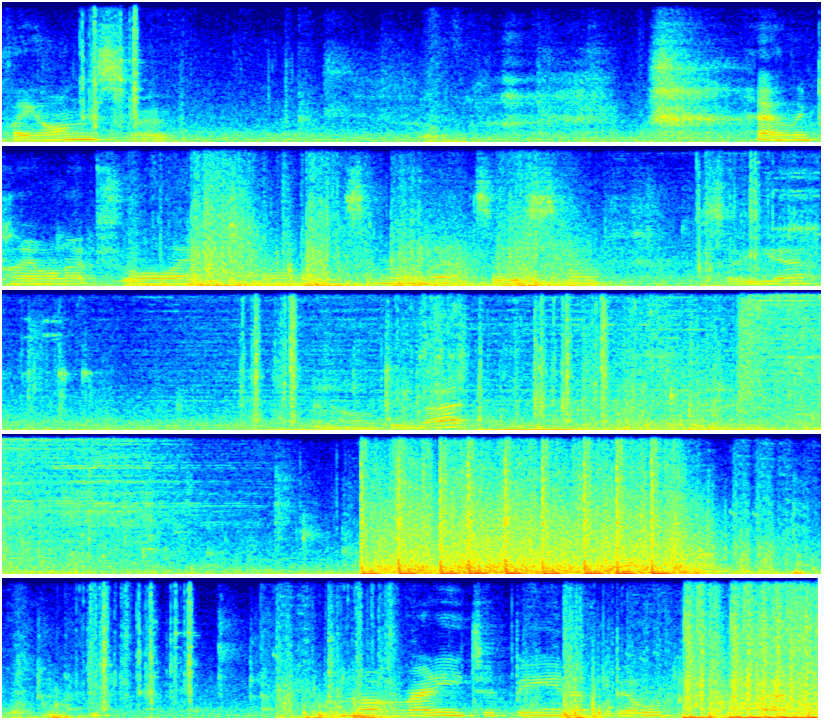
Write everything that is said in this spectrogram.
play on, so I only play on it for like tournaments and all that sort of stuff. So yeah, and I'll do that. Not ready to be in a build battle.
